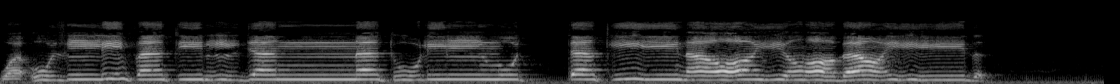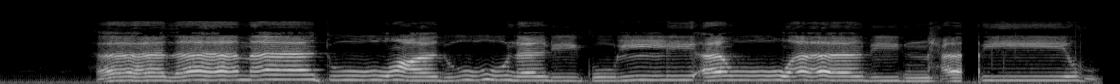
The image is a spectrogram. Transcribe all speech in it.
وأزلفت الجنة للمتقين غير بعيد. هذا ما توعدون لكل أواب حفيظ.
